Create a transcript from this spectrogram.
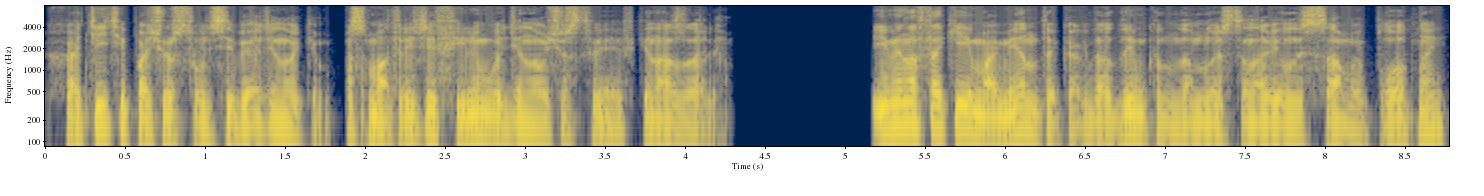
Хотите почувствовать себя одиноким? Посмотрите фильм в одиночестве в кинозале. Именно в такие моменты, когда дымка надо мной становилась самой плотной,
